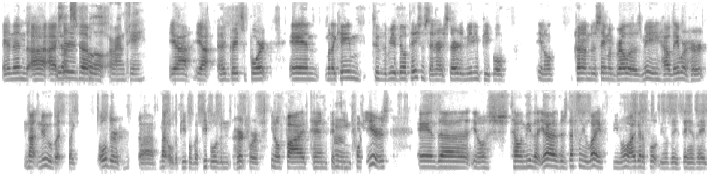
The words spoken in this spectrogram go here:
And then uh, I started support around you. yeah, yeah, I had great support. And when I came to the rehabilitation center, I started meeting people, you know, kind of under the same umbrella as me, how they were hurt, not new, but like older, uh, not older people, but people who've been hurt for, you know, 5, 10, 15, 20 years. And, uh, you know, telling me that, yeah, there's definitely life. You know, I got a full, you know, they, they have a,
